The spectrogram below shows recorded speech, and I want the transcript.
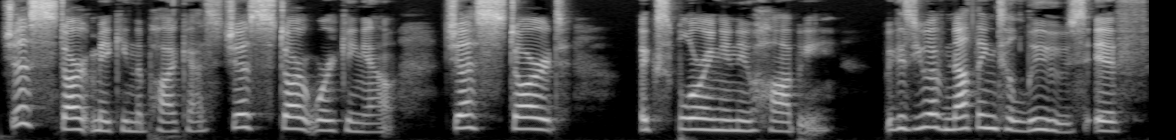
Just start making the podcast. Just start working out. Just start exploring a new hobby because you have nothing to lose if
